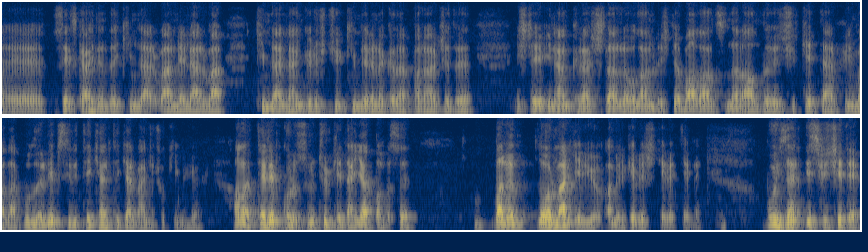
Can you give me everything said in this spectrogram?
E, ses kaydında kimler var, neler var, kimlerle görüştüğü, kimlere ne kadar para harcadığı, işte inan kıraçlarla olan işte bağlantısından aldığı şirketler, firmalar bunların hepsini teker teker bence çok iyi biliyor. Ama telef konusunu Türkiye'den yapmaması bana normal geliyor Amerika Birleşik Devletleri'ne. Bu yüzden İsviçre'de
